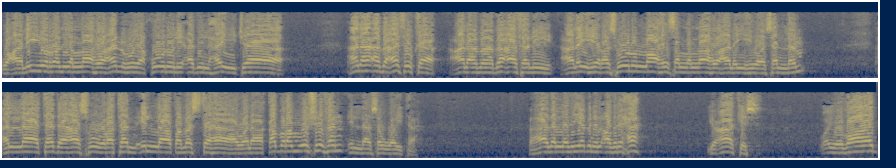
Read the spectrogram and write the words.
وعلي رضي الله عنه يقول لأبي الهيجاء الا أبعثك على ما بعثني عليه رسول الله صلى الله عليه وسلم ألا تدع صورة إلا طمستها ولا قبرا مشرفا إلا سويته. فهذا الذي يبني الأضرحة يعاكس ويضاد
